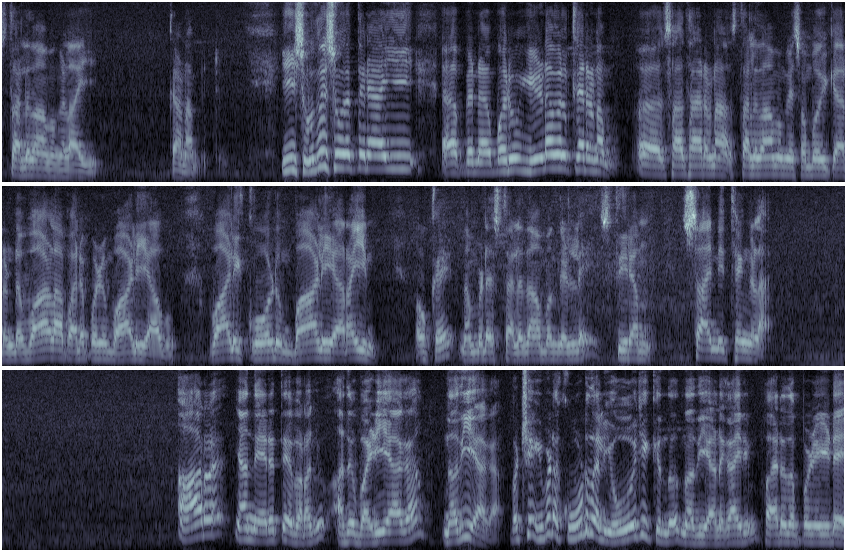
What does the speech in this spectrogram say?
സ്ഥലനാമങ്ങളായി കാണാൻ പറ്റും. ഈ ശ്രുതിസുഖത്തിനായി പിന്നെ ഒരു ഇടവൽക്കരണം സാധാരണ സ്ഥലതാമങ്ങൾ സംഭവിക്കാറുണ്ട്. വാള പലപ്പോഴും വാളിയാവും. വാളിക്കോടും വാളി അറയും ഒക്കെ നമ്മുടെ സ്ഥലതാമങ്ങളിലെ സ്ഥിരം സാന്നിധ്യങ്ങളാണ് ആറ് ഞാൻ നേരത്തെ പറഞ്ഞു അത് വഴിയാകാം നദിയാകാം. പക്ഷേ ഇവിടെ കൂടുതൽ യോജിക്കുന്നത് നദിയാണ്. കാര്യം ഭാരതപ്പുഴയുടെ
